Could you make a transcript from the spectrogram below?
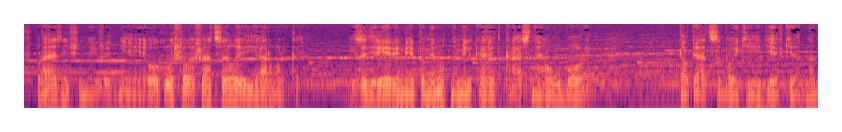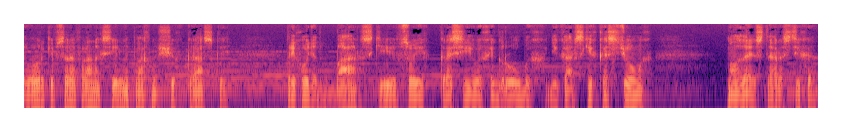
В праздничные же дни около шалаша целая ярмарка – и за деревьями поминутно мелькают красные уборы. Толпятся бойкие девки-однодворки в сарафанах, сильно пахнущих краской. Приходят барские в своих красивых и грубых дикарских костюмах. Молодая старостиха,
